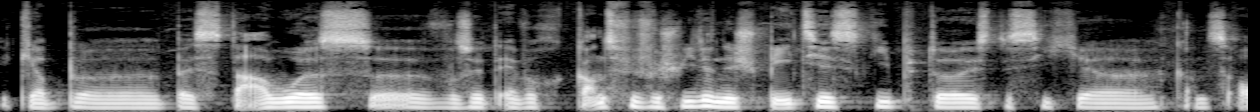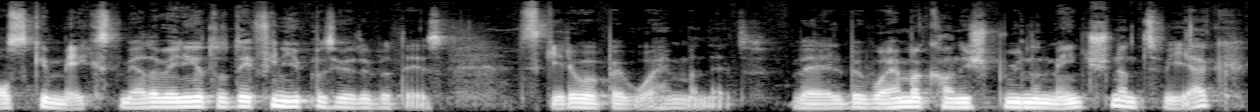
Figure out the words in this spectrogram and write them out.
Ich glaube, äh, bei Star Wars, wo es halt einfach ganz viele verschiedene Spezies gibt, da ist das sicher ganz ausgemaxt. Mehr oder weniger, da definiert man sich halt über das. Das geht aber bei Warhammer nicht. Weil bei Warhammer kann ich spielen einen Menschen, einen Zwerg,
